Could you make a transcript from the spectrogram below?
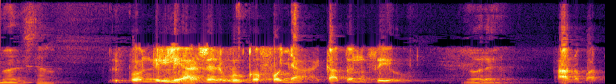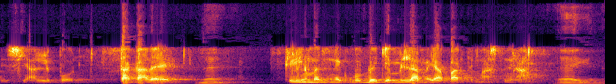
Μάλιστα. Λοιπόν, Ηλία Ζερβού Κοφόνια 102. Ωραία. Άνω Πατήσια, λοιπόν. Τα καρέ. Ναι, Κλείνουμε την εκπομπή και μιλάμε για πάρτι μας τώρα. έγινε.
